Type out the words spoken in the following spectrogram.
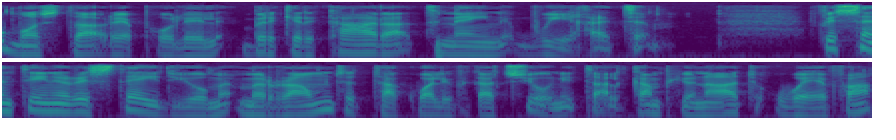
u Mosta rebħu lil Birkirkara tnejn b'wieħed. Fis-Centenary Stadium mir-rawnd ta' kwalifikazzjoni tal-Kampjonat UEFA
